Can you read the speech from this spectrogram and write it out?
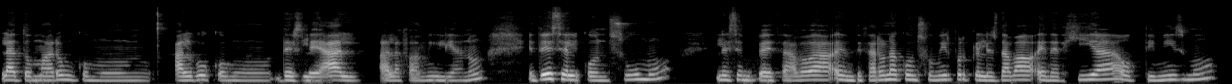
la tomaron como algo como desleal a la familia, ¿no? Entonces el consumo les empezaba, empezaron a consumir porque les daba energía, optimismo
